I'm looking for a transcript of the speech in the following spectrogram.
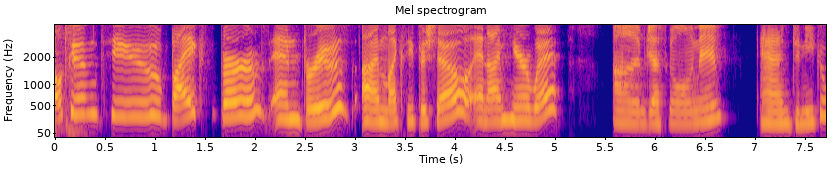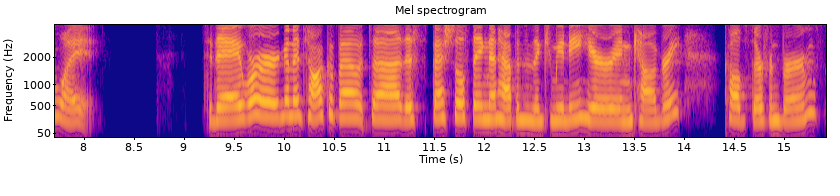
welcome to Bikes, Berms, and Brews. I'm Lexi Pechout, and I'm here with. I'm Jessica Longname. And Danika White. Today, we're going to talk about uh, this special thing that happens in the community here in Calgary called SurfinBerms.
